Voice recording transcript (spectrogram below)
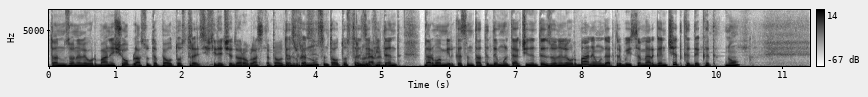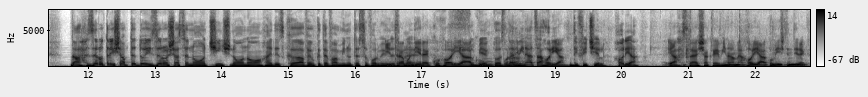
în zonele urbane și 8% pe autostrăzi. Știi de ce doar 8% pe autostrăzi? Pentru că nu sunt Că autostrăzi, nu le avem. evident. Dar mă mir că sunt atât de multe accidente în zonele urbane, unde ar trebui să meargă încet cât de cât, nu? Da, 0372069599. Haideți că avem câteva minute să vorbim Intrăm despre în direct cu Horia acum. subiectul ăsta Bună dimineața, Horia. Dificil. Horia. Ia, stai așa, că e vina mea. Horia, acum ești în direct.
